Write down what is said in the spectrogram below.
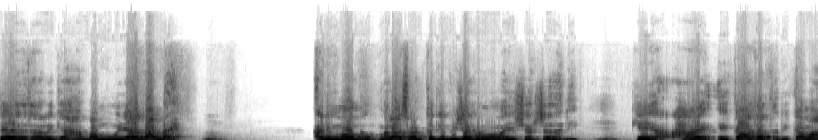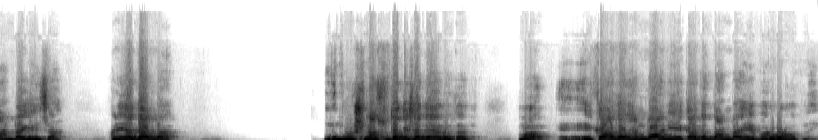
ते असं आलं की हा बांबू म्हणजे हा दांडा आहे. आणि मग मला असं वाटतं की विजयबरोबर माझी चर्चा झाली. की हा एका हातात रिकामा हांडा घ्यायचा आणि हा दांडा. घोषणा सुद्धा कशा तयार होतात? मग एका हातात हंडा आणि एका हातात दांडा हे बरोबर होत नाही.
